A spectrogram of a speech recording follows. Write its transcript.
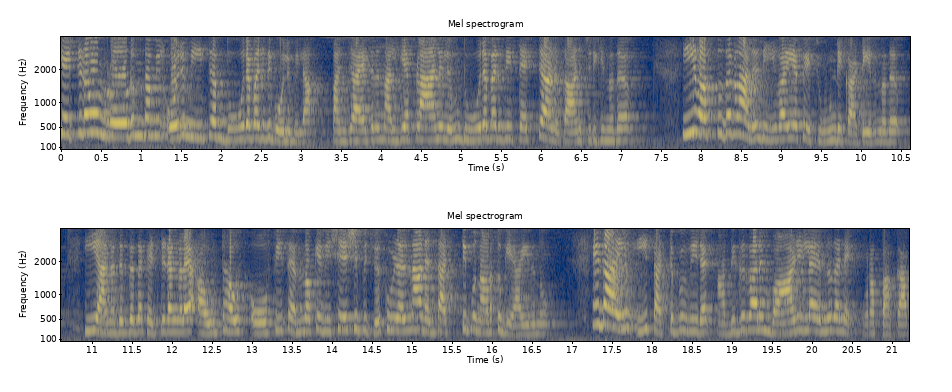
കെട്ടിടവും റോഡും തമ്മിൽ ഒരു മീറ്റർ ദൂരപരിധി പോലുമില്ല. പഞ്ചായത്തിന് നൽകിയ പ്ലാനിലും ദൂരപരിധി തെറ്റാണ് കാണിച്ചിരിക്കുന്നത്. ഈ വസ്തുതകളാണ് ഡിവൈഎഫ്ഐ ചൂണ്ടിക്കാട്ടിയിരുന്നത്. ഈ അനധികൃത കെട്ടിടങ്ങളെ ഔട്ട് ഹൗസ് ഓഫീസ് എന്നൊക്കെ വിശേഷിപ്പിച്ച് കുഴൽനാടൻ തട്ടിപ്പ് നടത്തുകയായിരുന്നു. എന്തായാലും ഈ തട്ടിപ്പ് വീരൻ അധികകാലം വാഴില്ല എന്ന് തന്നെ ഉറപ്പാക്കാം.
